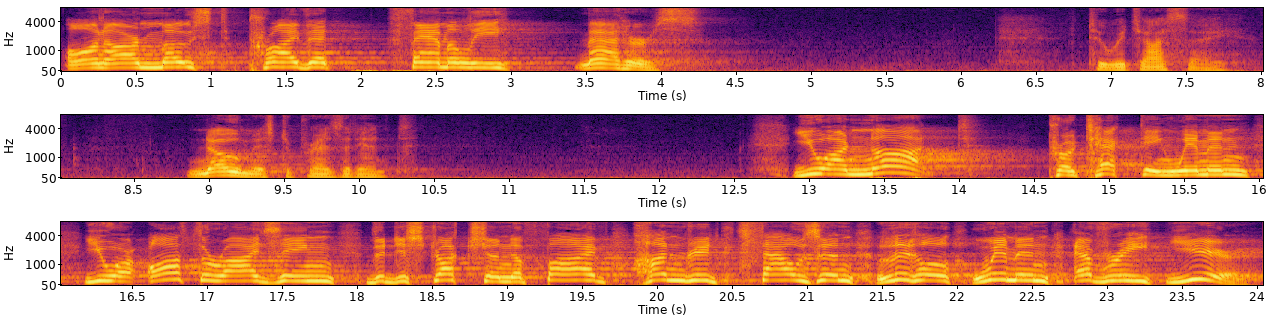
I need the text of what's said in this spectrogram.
on our most private family matters. To which I say, no, Mr. President. You are not protecting women. You are authorizing the destruction of 500,000 little women every year.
